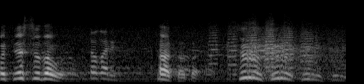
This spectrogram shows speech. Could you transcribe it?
ಮತ್ತೆ ಎಷ್ಟು ಅದಾವು? ತಗೋರಿ. ತಾ, ತಾ, ತಾ. ಸುರು ಸುರು ಸುರು ಸುರು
